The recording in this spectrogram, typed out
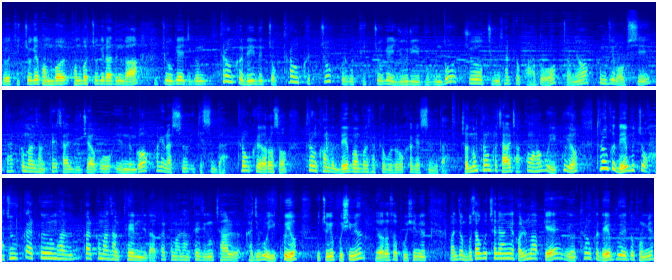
그리고 뒤쪽에 범퍼, 범퍼 쪽이라든가 뒤쪽에 지금 트렁크 리드 쪽, 트렁크 쪽 그리고 뒤쪽에 유리 부분도 쭉 지금 살펴봐도 전혀 흠집 없이 깔끔한 상태 잘 유지하고 있는 거 확인할 수 있겠습니다. 트렁크 열어 열어서 트렁크 한번 내부 한번 살펴보도록 하겠습니다. 전동 트렁크 잘 작동하고 있고요. 트렁크 내부 쪽 아주 깔끔한 깔끔한 상태입니다. 깔끔한 상태 지금 잘 가지고 있고요. 이쪽에 보시면 열어서 보시면 완전 무사고 차량에 걸맞게 이 트렁크 내부에도 보면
